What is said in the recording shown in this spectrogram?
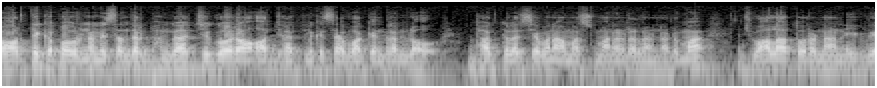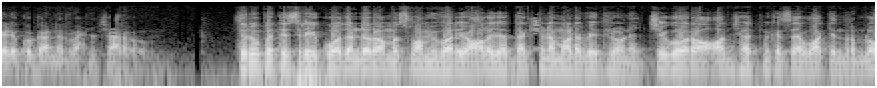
కార్తీక పౌర్ణమి సందర్భంగా చిగోరా ఆధ్యాత్మిక సేవా కేంద్రంలో భక్తుల శివనామ స్మరణల నడుమ జ్వాలా తోరణాన్ని వేడుకగా నిర్వహించారు. తిరుపతి శ్రీ కోదండరామస్వామి వారి ఆలయ దక్షిణ మాడ వీధిలోని చిగోర ఆధ్యాత్మిక సేవా కేంద్రంలో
